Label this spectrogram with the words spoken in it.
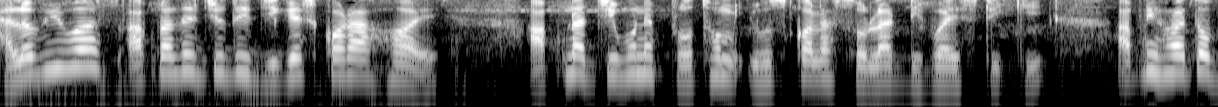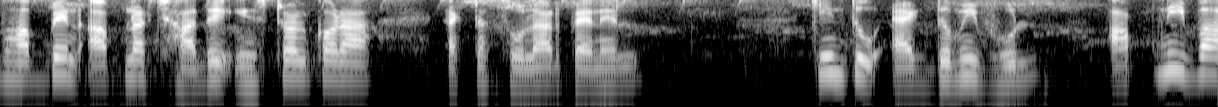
হ্যালো ভিউয়ার্স, আপনাদের যদি জিজ্ঞেস করা হয়, আপনার জীবনে প্রথম ইউজ করা সোলার ডিভাইসটি কি? আপনি হয়তো ভাববেন আপনার ছাদে ইনস্টল করা একটা সোলার প্যানেল। কিন্তু একদমই ভুল। আপনি বা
